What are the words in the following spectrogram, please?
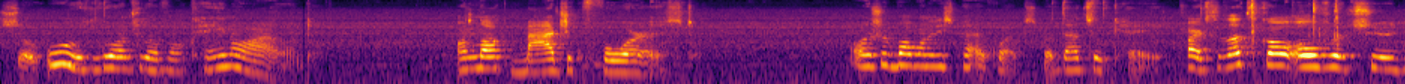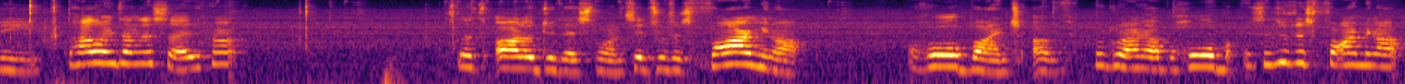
So, ooh, we can go onto the volcano island. Unlock magic forest. Oh, I should have bought one of these pet equips, but that's okay. Alright, so let's go over to the, the Halloween's on this side, huh? So let's auto do this one, since we're just farming up a whole bunch of, we're grinding up a whole bunch, since we're just farming up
